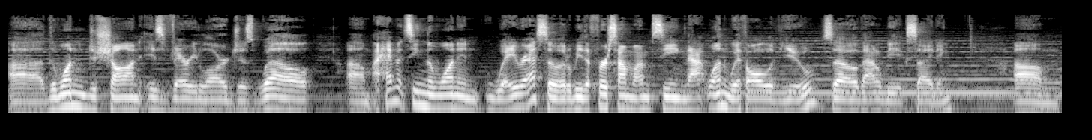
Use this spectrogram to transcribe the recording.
Uh, the one in Deshaan is very large as well. Um, I haven't seen the one in Wayrest, so it'll be the first time I'm seeing that one with all of you. So that'll be exciting. Um,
